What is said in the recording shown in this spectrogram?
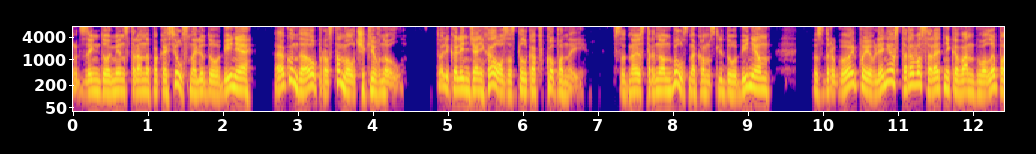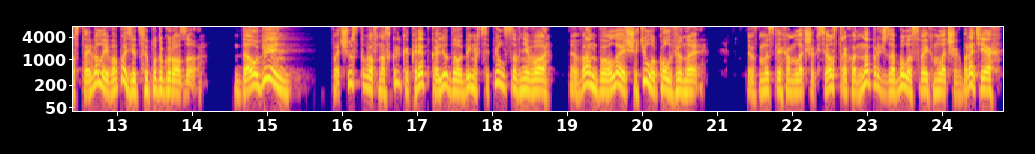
Цзэнь Доумин странно покосился на Людоубиня, а Кундао просто молча кивнул. Только Лин Тяньхао застыл как вкопанный. С одной стороны, он был знаком с Людоубинем, с другой, появление старого соратника Ван Буэлэ поставило его позицию под угрозу. «Даубинь!» Почувствовав, насколько крепко Людоубинь вцепился в него, Ван Буэлэ ощутил укол вины. В мыслях о младших сестрах он напрочь забыл о своих младших братьях.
